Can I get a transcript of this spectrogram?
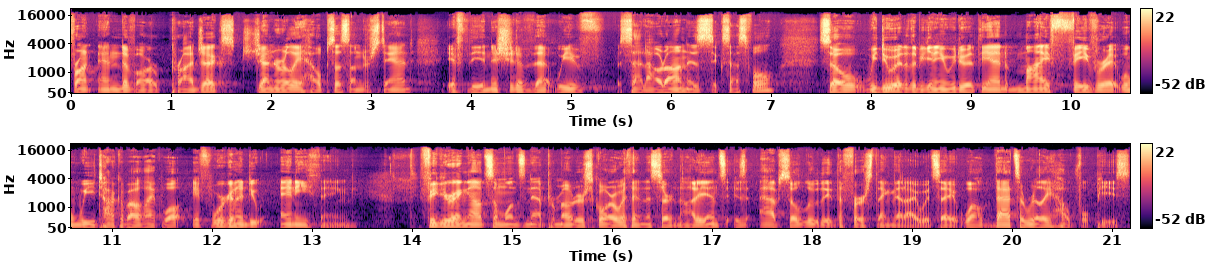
front end of our projects generally helps us understand if the initiative that we've set out on is successful. So we do it at the beginning, we do it at the end. My favorite when we talk about like, well, if we're gonna do anything, figuring out someone's net promoter score within a certain audience is absolutely the first thing that I would say, well, that's a really helpful piece.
